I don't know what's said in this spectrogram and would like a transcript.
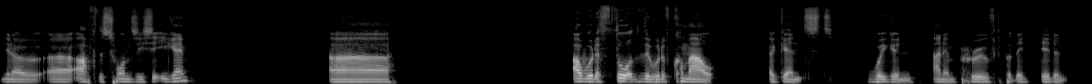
you know, uh, after the Swansea City game, uh, I would have thought that they would have come out against Wigan and improved, but they didn't.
